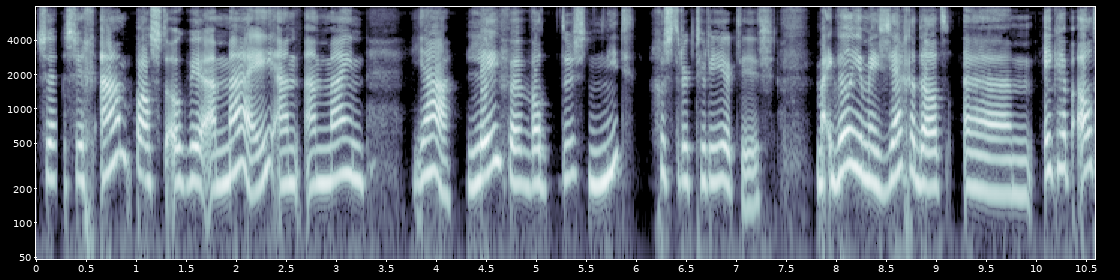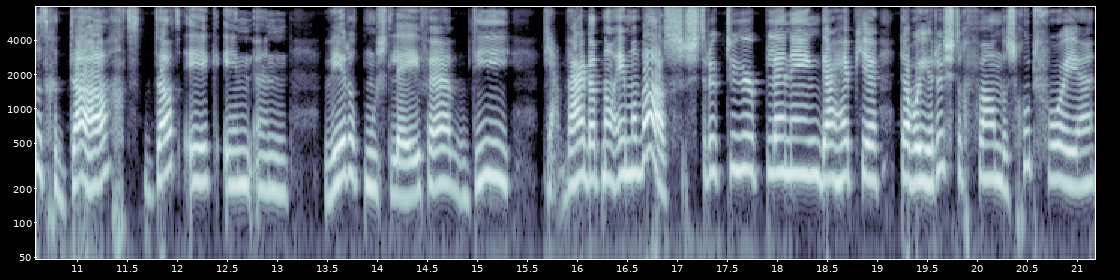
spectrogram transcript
ze zich aanpast ook weer aan mij, aan, aan mijn ja, leven, wat dus niet gestructureerd is. Maar ik wil je mee zeggen dat um, ik heb altijd gedacht dat ik in een wereld moest leven die ja, waar dat nou eenmaal was. Structuur, planning, daar heb je, daar word je rustig van, dat is goed voor je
